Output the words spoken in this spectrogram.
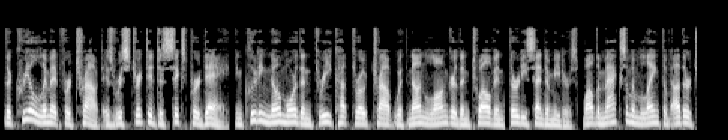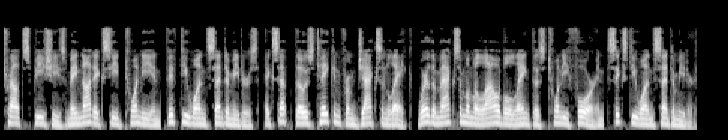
The creel limit for trout is restricted to 6 per day, including no more than 3 cutthroat trout with none longer than 12 in 30 cm, while the maximum length of other trout species may not exceed 20 in 51 cm, except those taken from Jackson Lake, where the maximum allowable length is 24 in 61 cm.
